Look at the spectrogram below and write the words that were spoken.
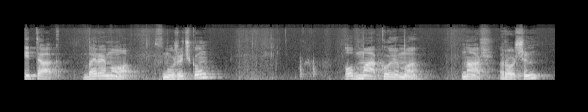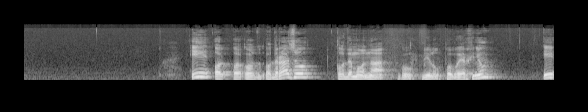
І так, беремо смужечку, обмакуємо наш розчин і одразу кладемо на таку білу поверхню і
